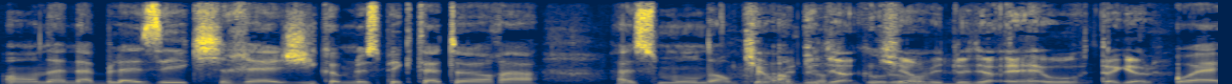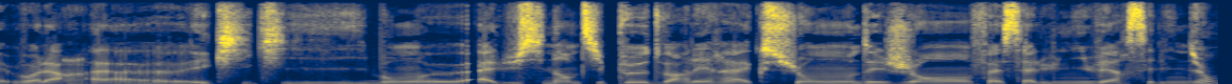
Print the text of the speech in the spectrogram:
en Anna Blasé qui réagit comme le spectateur à, à ce monde un Qui peu, un peu dire, rigolo. qui a envie de le dire, eh oh ta gueule. Ouais, voilà, Ouais. Euh, et qui, qui bon, euh, hallucine un petit peu de voir les réactions des gens face à l'univers Céline Dion.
